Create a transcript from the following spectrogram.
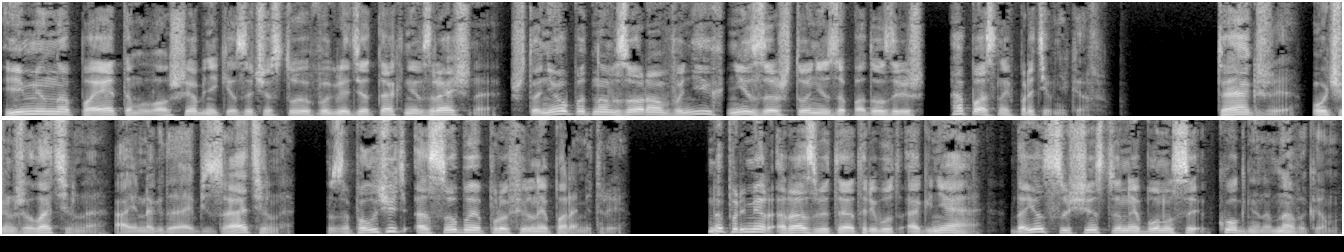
Именно поэтому волшебники зачастую выглядят так невзрачно, что неопытным взором в них ни за что не заподозришь опасных противников. Также очень желательно, а иногда обязательно, заполучить особые профильные параметры. Например, развитый атрибут огня дает существенные бонусы к огненным навыкам,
